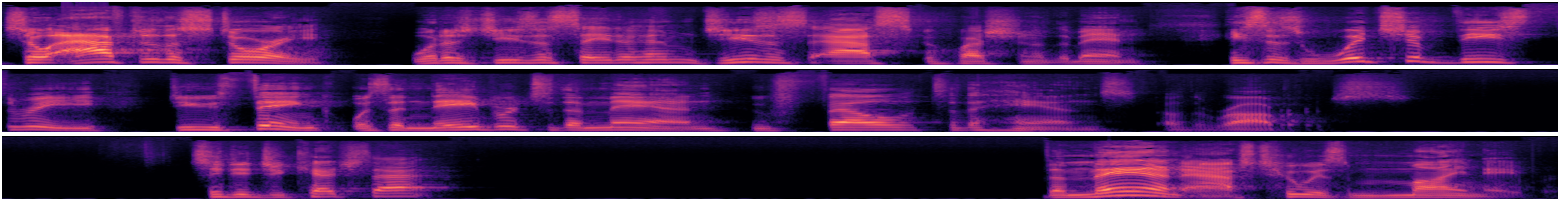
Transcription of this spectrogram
So after the story, what does Jesus say to him? Jesus asks a question of the man. He says, Which of these three do you think was a neighbor to the man who fell to the hands of the robbers? See, did you catch that? The man asked, Who is my neighbor?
